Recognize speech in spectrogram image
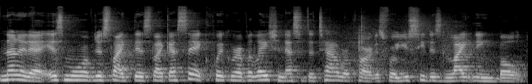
none of that. It's more of just like this, like I said, quick revelation. That's what the tower card is for. You see this lightning bolt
